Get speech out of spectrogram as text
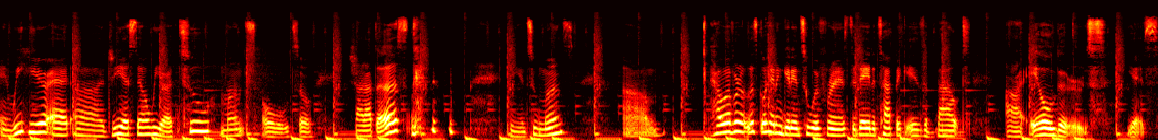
And we here at uh, GSL, we are two months old. So shout out to us being two months. Um, however, let's go ahead and get into it, friends. Today, the topic is about our elders. Yes,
